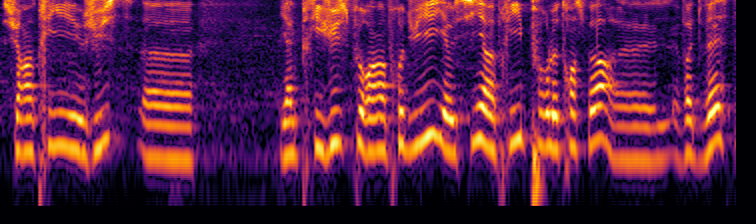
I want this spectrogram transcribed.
sur un prix juste. Il y a le prix juste pour un produit, il y a aussi un prix pour le transport. votre veste,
